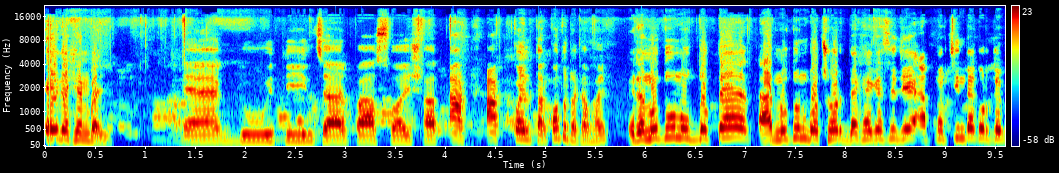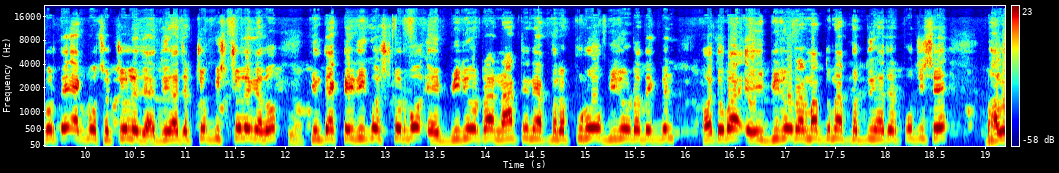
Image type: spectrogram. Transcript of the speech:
এই দেখেন ভাই এক দুই তিন চার পাঁচ ছয় সাত আট। আট কয়েল তার। কত টাকা ভাই? এটা নতুন উদ্যোক্তা আর নতুন বছর দেখা গেছে যে আপনার চিন্তা করতে করতে এক বছর চলে যায়। দুই হাজার চব্বিশ চলে গেল কিন্তু একটাই রিকোয়েস্ট করব এই ভিডিওটা না টেনে আপনারা পুরো ভিডিওটা দেখবেন। হয়তোবা এই ভিডিওটার মাধ্যমে আপনার দুই হাজার পঁচিশে ভালো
